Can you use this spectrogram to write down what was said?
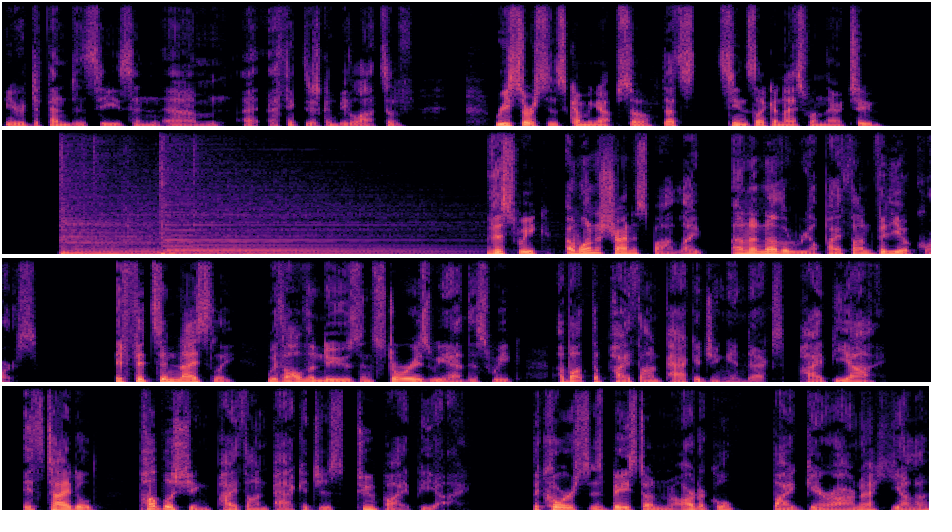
your dependencies and um, I, I think there's going to be lots of resources coming up. So that seems like a nice one there too. This week, I want to shine a spotlight on another Real Python video course. It fits in nicely with all the news and stories we had this week about the Python Packaging Index, PyPI. It's titled Publishing Python Packages to PyPI. The course is based on an article by Geir-Arne Hjelle,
